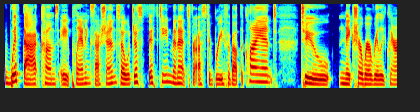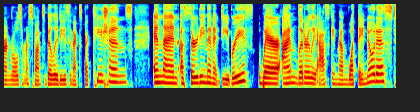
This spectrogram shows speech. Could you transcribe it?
with that comes a planning session. So just 15 minutes for us to brief about the client, to make sure we're really clear on roles and responsibilities and expectations. And then a 30 minute debrief where I'm literally asking them what they noticed,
